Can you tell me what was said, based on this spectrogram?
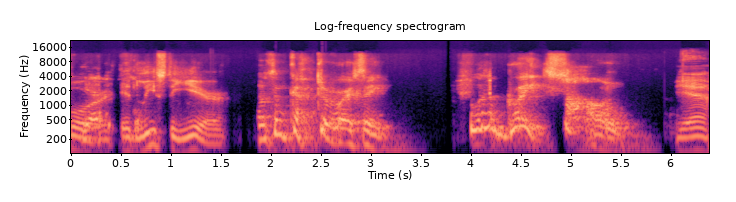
for yeah. at least a year. There was some controversy. It was a great song. Yeah.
